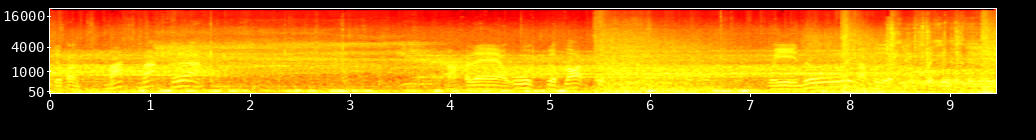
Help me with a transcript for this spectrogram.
เอาเดี๋ยวก่อนบักบักเออบักไปแล้วอู้เกือบรอดเกือบเวเลยมาเปิดไปดูผมเลย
